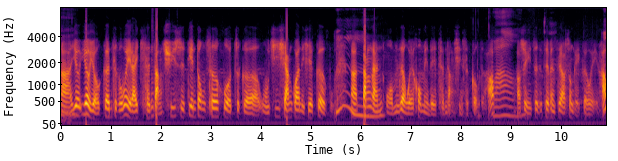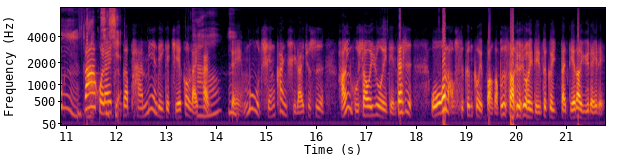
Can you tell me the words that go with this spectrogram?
那又又有跟这个未来成长趋势、电动车或这个五 G 相关的一些个股，那当然我们认为后面的成长性是够的。好，哦，好，所以这个这份资料送给各位。好，嗯拉回来整个盘面的一个结构来看，对，目前看起来就是航运股稍微弱一点，但是我我老实跟各位报告，不是稍微弱一点，这个跌到鱼雷雷。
